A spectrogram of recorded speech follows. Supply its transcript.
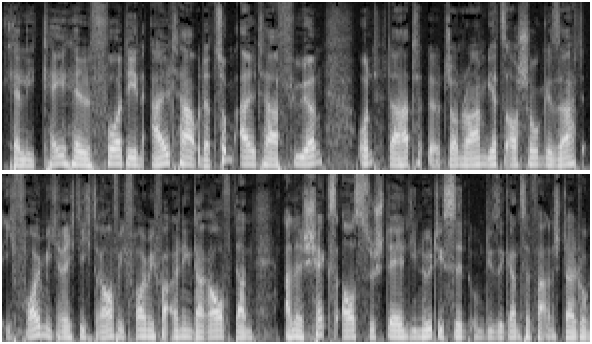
Kelly Cahill vor den Altar oder zum Altar führen. Und da hat äh, John Rahm jetzt auch schon gesagt, ich freue mich richtig drauf. Ich freue mich vor allen Dingen darauf, dann alle Schecks auszustellen, die nötig sind, um diese ganze Veranstaltung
